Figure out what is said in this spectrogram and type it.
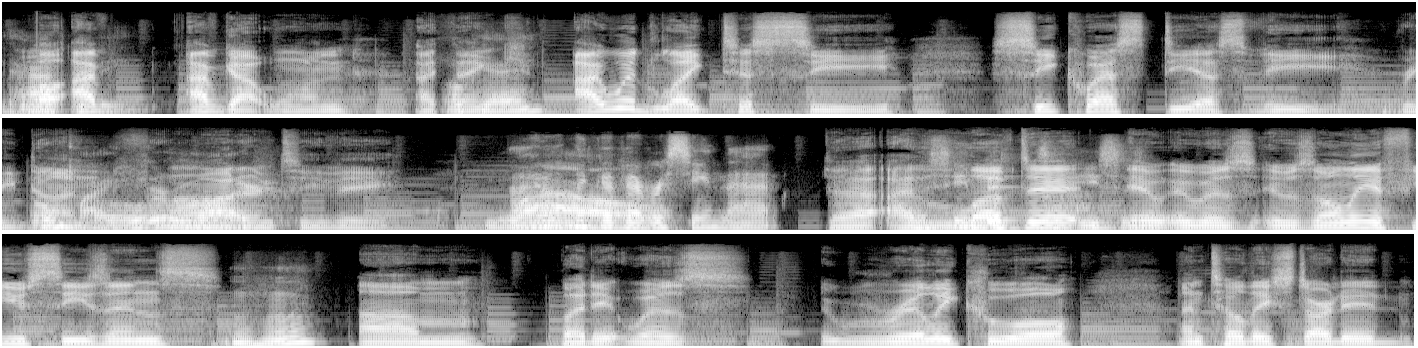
It Well, I've- be. I've got one. I think Okay. I would like to see seaQuest DSV redone my for God. modern TV. Wow. I don't think I've ever seen that. Uh, I I've loved it. It, it. it was it was only a few seasons, Mm-hmm. um, but it was really cool until they started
